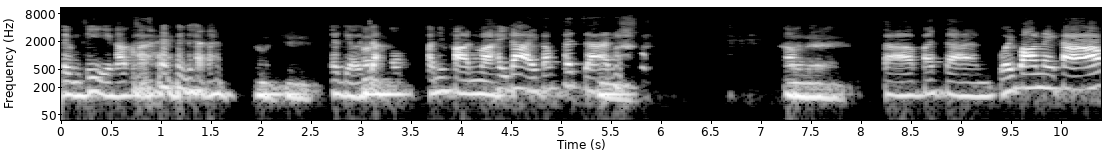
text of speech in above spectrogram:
เต็มที่ครับอาจารย์แต่เดี๋ยวจะเอาพระนิพพานมาให้ได้ครับอาจารย์ครับครับอาจารย์ไว้บอลเลยครับ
